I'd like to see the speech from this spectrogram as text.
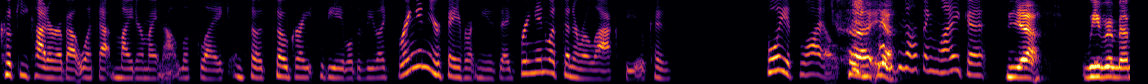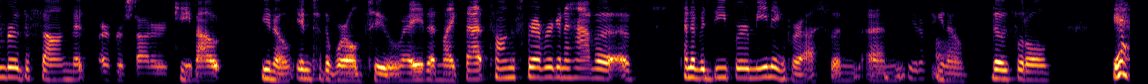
cookie cutter about what that might or might not look like. And so it's so great to be able to be like, bring in your favorite music, bring in what's going to relax you because boy, it's wild. Uh, yeah. There's nothing like it. Yes. We remember the song that our first daughter came out, you know, into the world too, right? And like that song's forever going to have a, a, kind of a deeper meaning for us. And, and, you know, those little yeah,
